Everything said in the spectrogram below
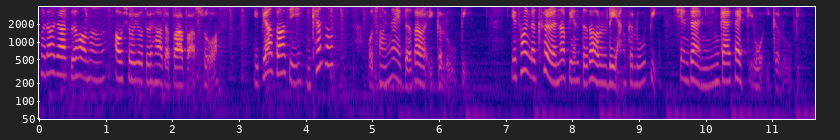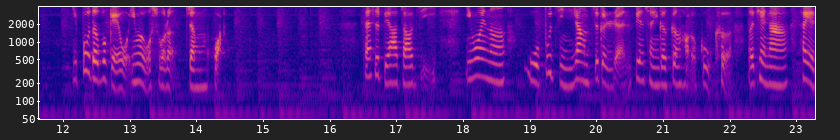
回到家之后呢，奥修又对他的爸爸说：“你不要着急，你看哦，我从你那里得到了一个卢比。”也从你的客人那边得到了两个卢比，现在你应该再给我一个卢比，你不得不给我，因为我说了真话。但是不要着急，因为呢，我不仅让这个人变成一个更好的顾客，而且呢，他也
